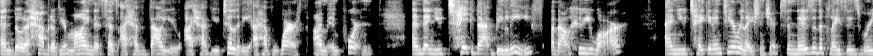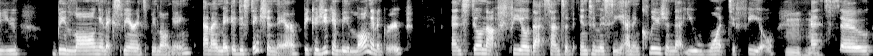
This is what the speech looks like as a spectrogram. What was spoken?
and build a habit of your mind that says, I have value, I have utility, I have worth, I'm important. And then you take that belief about who you are and you take it into your relationships. And those are the places where you belong and experience belonging. And I make a distinction there because you can belong in a group and still not feel that sense of intimacy and inclusion that you want to feel. Mm-hmm. And so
